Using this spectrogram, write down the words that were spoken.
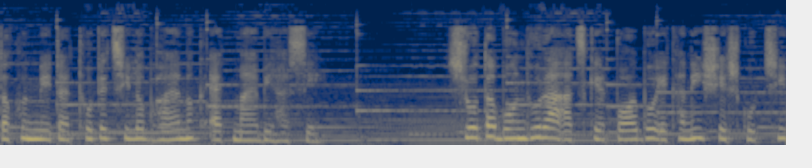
তখন মেয়েটার ঠোঁটে ছিল ভয়ানক এক মায়াবী হাসি। শ্রোতা বন্ধুরা, আজকের পর্ব এখানেই শেষ করছি।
